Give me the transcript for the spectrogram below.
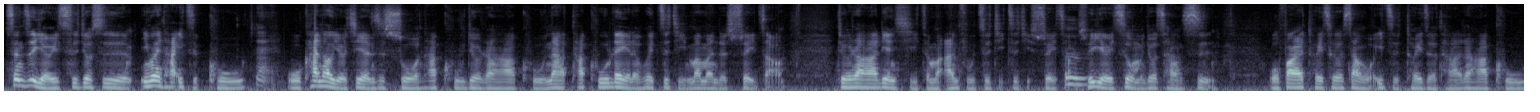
甚至有一次就是因为他一直哭，对，我看到有些人是说他哭就让他哭，那他哭累了会自己慢慢的睡着，就让他练习怎么安抚自己，自己睡着，嗯。所以有一次我们就尝试，我放在推车上，我一直推着他让他哭，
